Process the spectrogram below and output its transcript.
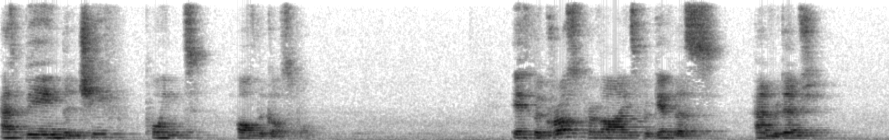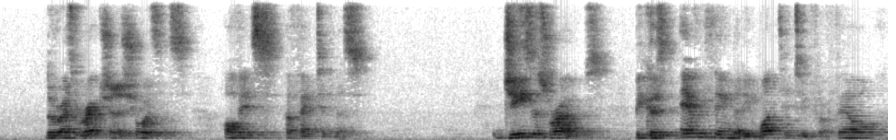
as being the chief point of the gospel. If the cross provides forgiveness and redemption, the resurrection assures us of its effectiveness. Jesus rose because everything that he wanted to fulfill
